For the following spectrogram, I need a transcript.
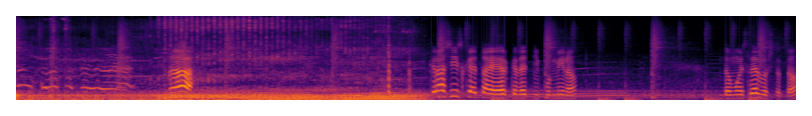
му харесваше? Да. Красиска е тая ер, където ни подмина. Да му е следващата.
